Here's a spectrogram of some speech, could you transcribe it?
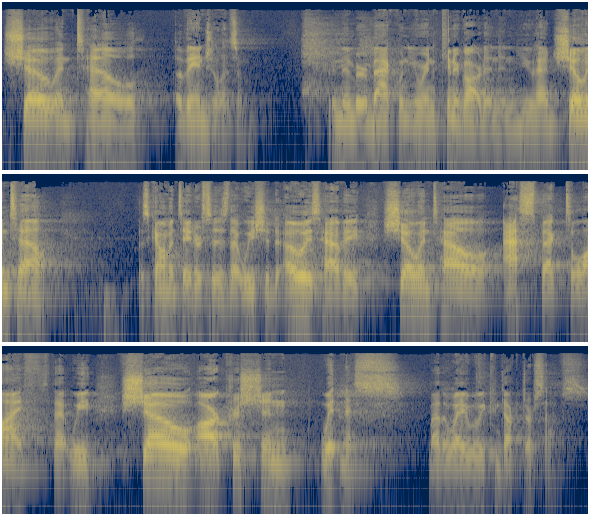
show and tell evangelism. Remember back when you were in kindergarten and you had show and tell. This commentator says that we should always have a show and tell aspect to life, that we show our Christian witness by the way we conduct ourselves.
